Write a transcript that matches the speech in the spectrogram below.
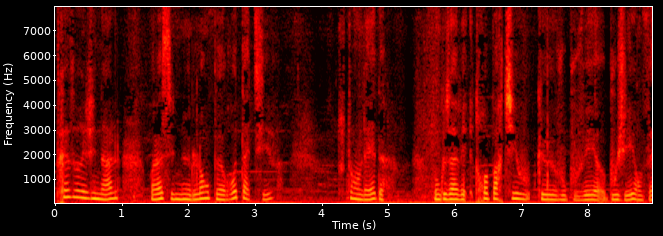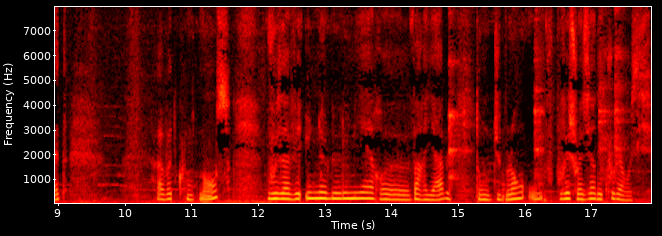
très originale. Voilà, c'est une lampe rotative, tout en LED. Donc vous avez trois parties que vous pouvez euh, bouger en fait à votre contenance. Vous avez une lumière euh, variable, donc du blanc, où vous pouvez choisir des couleurs aussi.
